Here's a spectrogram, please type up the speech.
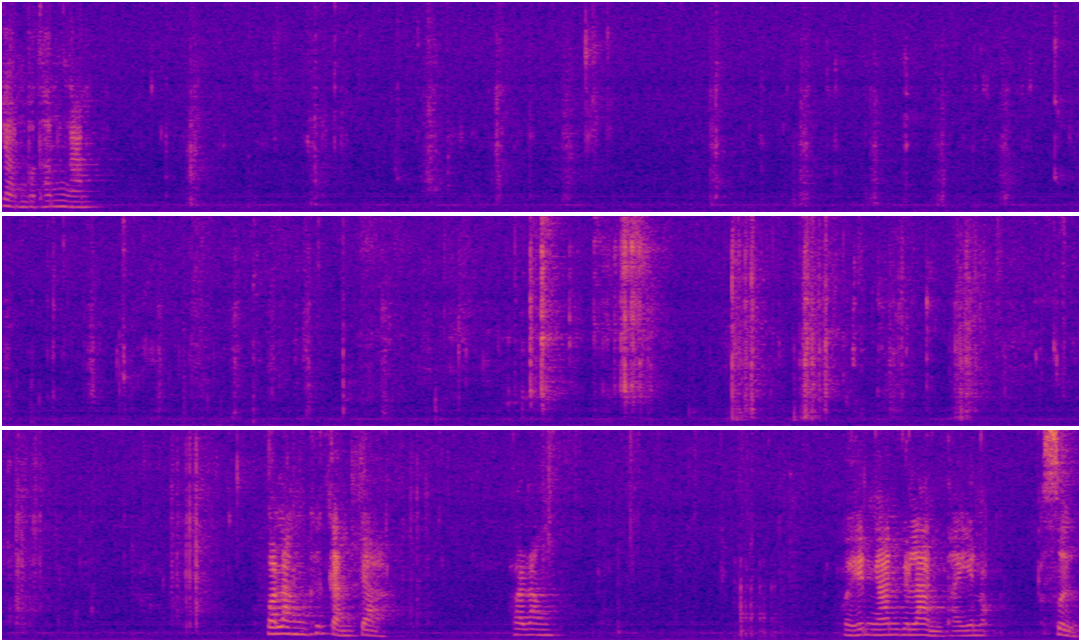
ยันบ่ทันงาน ฝรั่งคือกันจ้ะฝรั่งพอเห็นงานอยู่ร้านไทยเนาะสืบ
